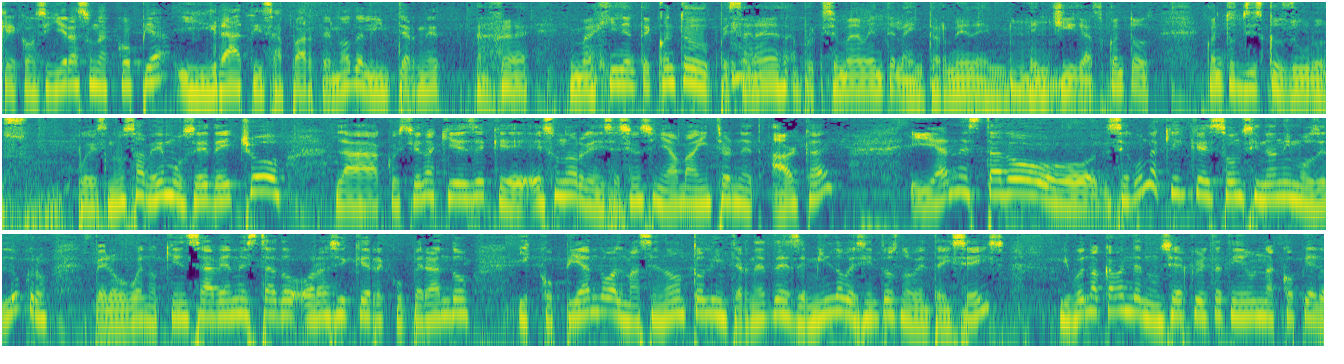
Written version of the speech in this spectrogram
que consiguieras una copia y gratis aparte, ¿no? Del internet. Ajá. Imagínate cuánto pesará aproximadamente la internet en, en gigas, cuántos, cuántos discos duros. Pues no sabemos, ¿eh? De hecho, la cuestión aquí es de que es una organización se llama Internet Archive y han estado, según aquí que son sin ánimos de lucro, pero bueno, quién sabe, han estado ahora sí que recuperando y copiando, almacenando todo el Internet desde 1996 y bueno, acaban de anunciar que ahorita tienen una copia de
